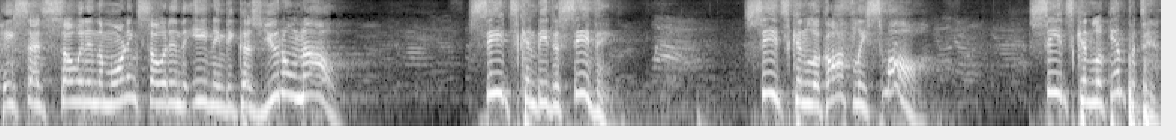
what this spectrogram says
He says, sow it in the morning, sow it in the evening, because you don't know. Seeds can be deceiving. Seeds can look awfully small. Seeds can look impotent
